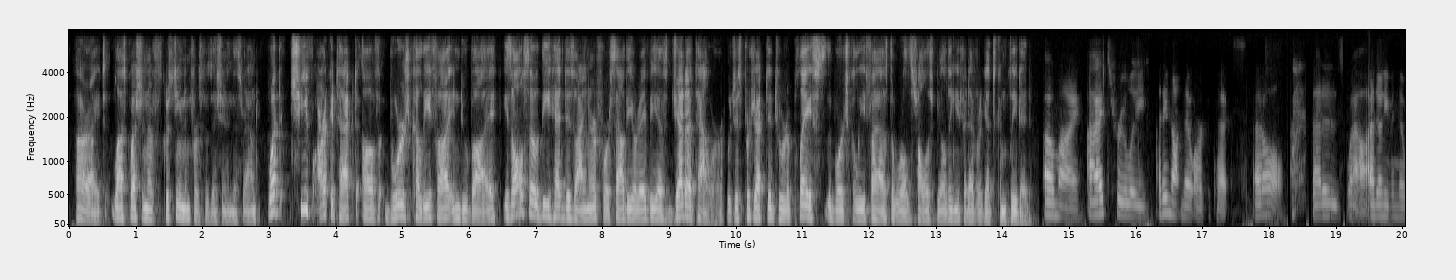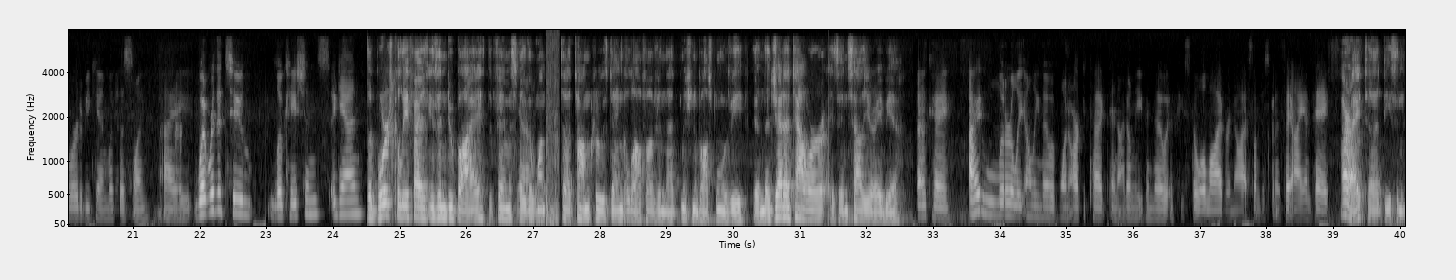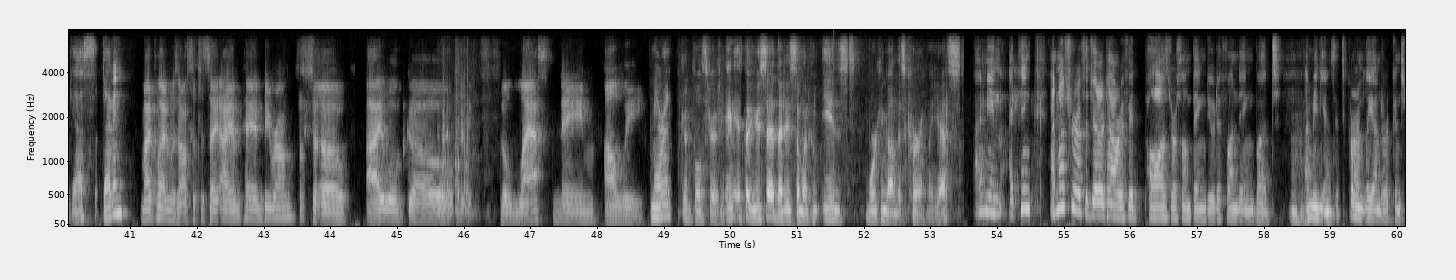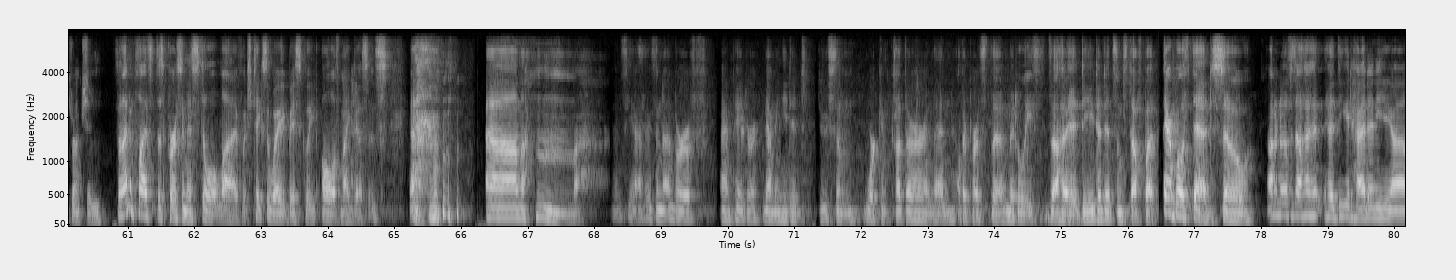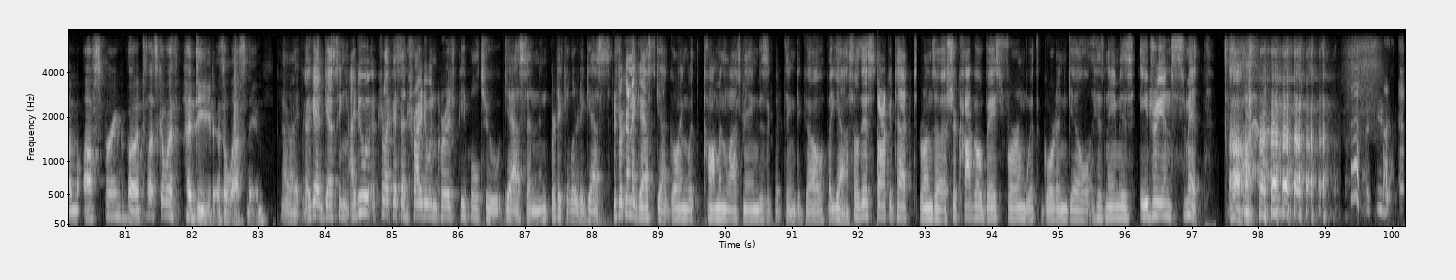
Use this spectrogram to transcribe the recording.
All right. Last question of Christine in first position in this round. What chief architect of Burj Khalifa in Dubai is also the head designer for Saudi Arabia's Jeddah Tower, which is projected to replace the Burj Khalifa as the world's tallest building if it ever gets completed? Oh my. I truly, I do not know architects at all. That is, wow. I don't even know where to begin with this one. I, what were the two locations again? The Burj Khalifa is, is in Dubai, the- famously Yeah. the one that uh, Tom Cruise dangled off of in that Mission Impossible movie. And the Jeddah Tower is in Saudi Arabia. Okay. I literally only know of one architect, and I don't even know if he's still alive or not. So I'm just going to say I. M. Pei. All right, uh, decent guess. Devin? My plan was also to say I. M. Pei and be wrong, so I will go with the last name Ali. Marin? Good bold strategy. And so you said that is someone who is working on this currently, yes? I mean, I think I'm not sure if the Jeddah Tower if it paused or something due to funding, but I mean, yes, it's currently under construction. So that implies that this person is still alive, which takes away basically all of my guesses. um, hmm. Yeah, there's a number of Paid direct. I mean, he did do some work in Qatar and then other parts of the Middle East. Zaha Hadid did some stuff, but they're both dead. So I don't know if Zaha Hadid had any um, offspring, but let's go with Hadid as a last name. All right. Again, guessing. I do, like I said, try to encourage people to guess, and in particular to guess. If you're going to guess, yeah, going with common last names is a good thing to go. But yeah, so this architect runs a Chicago based firm with Gordon Gill. His name is Adrian Smith. Ah.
